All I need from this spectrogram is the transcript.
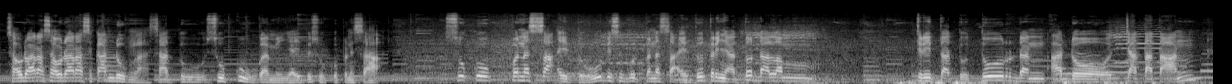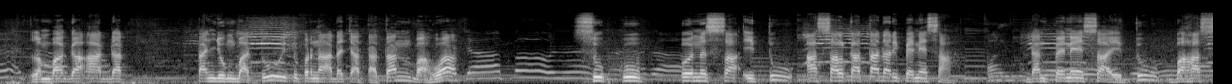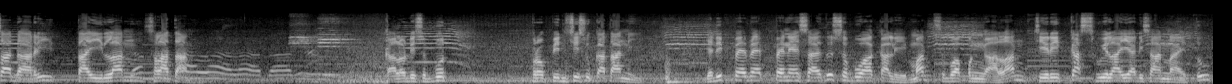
saudara-saudara sekandung lah, satu suku kami yaitu suku penesak. Suku penesak itu disebut penesak itu ternyata dalam cerita tutur dan ada catatan lembaga adat Tanjung Batu itu pernah ada catatan bahwa suku penesak itu asal kata dari Penesa dan Penesa itu bahasa dari Thailand Selatan. Kalau disebut Provinsi Sukatani. Jadi Pe- Penesa itu sebuah kalimat, sebuah penggalan ciri khas wilayah di sana itu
